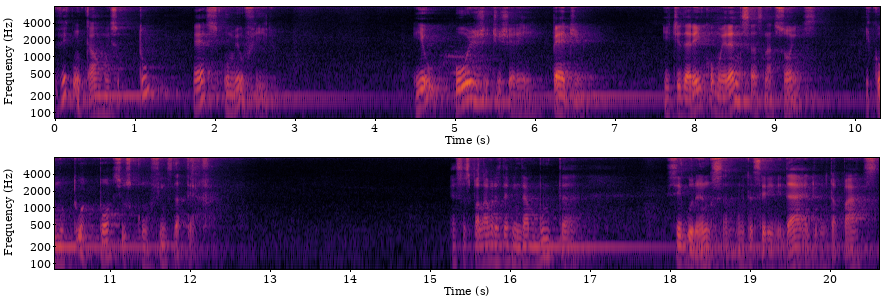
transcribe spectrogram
Vê com calma isso. Tu és o meu filho. Eu hoje te gerei. Pede-me e te darei como herança as nações e como tua posse os confins da terra. Essas palavras devem dar muita segurança, muita serenidade, muita paz.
